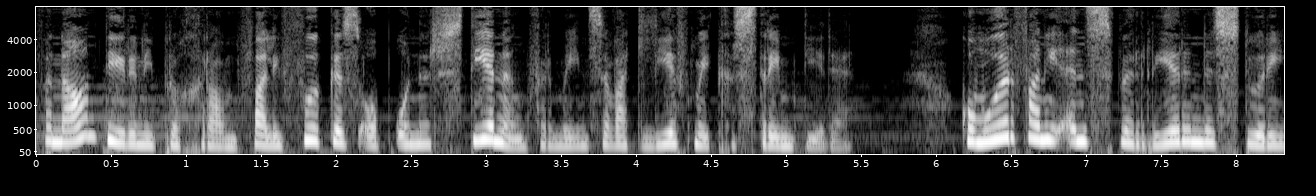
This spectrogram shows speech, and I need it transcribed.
Vanaand hier in die program val die fokus op ondersteuning vir mense wat leef met gestremthede. Kom hoor van die inspirerende storie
